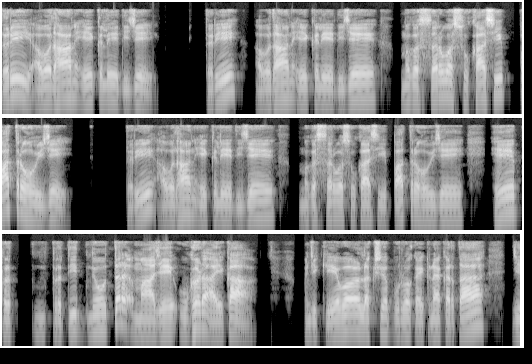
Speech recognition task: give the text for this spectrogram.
तरी अवधान एकले दिजे. तरी अवधान एकले दिजे. मग सर्व सुखाशी पात्र होईजे. तरी अवधान एकले दिजे मग सर्व सुखाशी पात्र होईजे. हे प्र प्रतिज्ञोत्तर माझे उघड ऐका. म्हणजे केवळ लक्षपूर्वक ऐकण्याकरता जी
